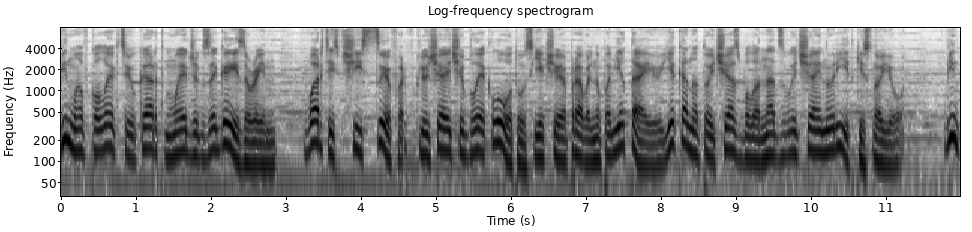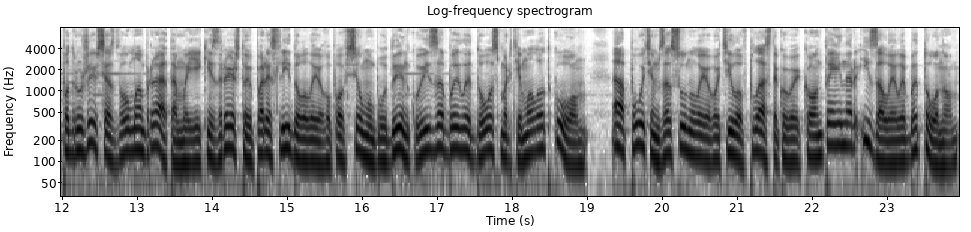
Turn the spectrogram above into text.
Він мав колекцію карт Magic the Gathering, вартість в 6 цифр, включаючи Black Lotus, якщо я правильно пам'ятаю, яка на той час була надзвичайно рідкісною. Він подружився з двома братами, які зрештою переслідували його по всьому будинку і забили до смерті молотком, а потім засунули його тіло в пластиковий контейнер і залили бетоном.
